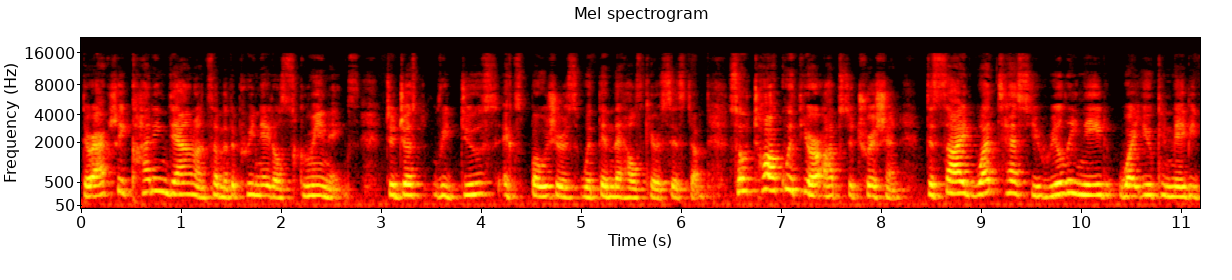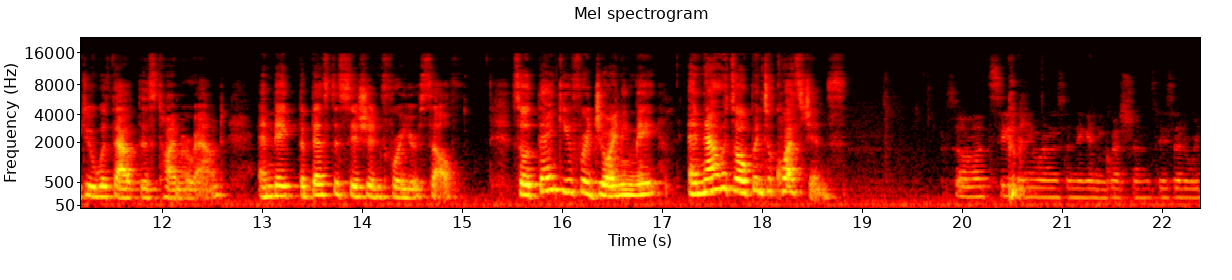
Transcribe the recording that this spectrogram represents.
They're actually cutting down on some of the prenatal screenings to just reduce exposures within the healthcare system. So talk with your obstetrician, decide what tests you really need, what you can maybe do without this time around, and make the best decision for yourself. So thank you for joining me, and now it's open to questions. So let's see if anyone is sending any questions. They said we're.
